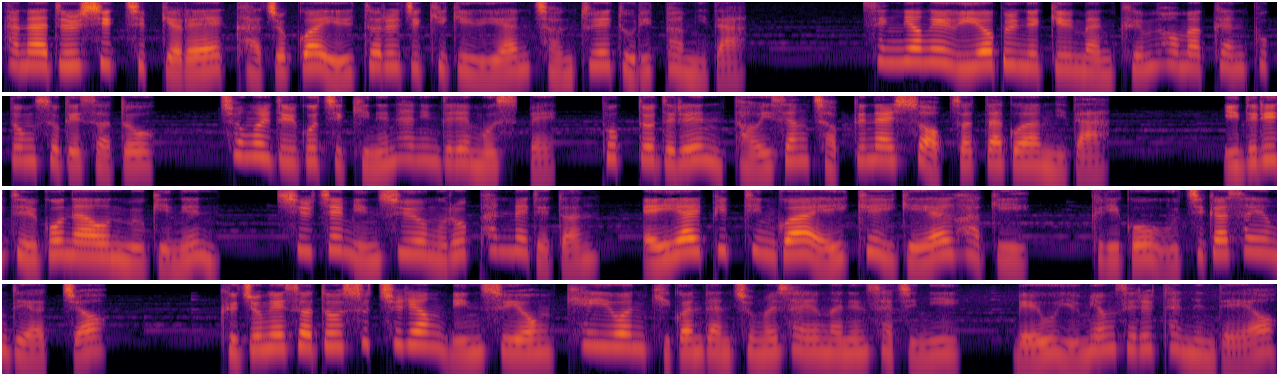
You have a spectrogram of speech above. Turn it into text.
하나 둘씩 집결해 가족과 일터를 지키기 위한 전투에 돌입합니다. 생명의 위협을 느낄 만큼 험악한 폭동 속에서도 총을 들고 지키는 한인들의 모습에 폭도들은 더 이상 접근할 수 없었다고 합니다. 이들이 들고 나온 무기는 실제 민수용으로 판매되던 AR-15과 AK-계열 화기, 그리고 우지가 사용되었죠. 그 중에서도 수출형 민수용 K1 기관단총을 사용하는 사진이 매우 유명세를 탔는데요.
